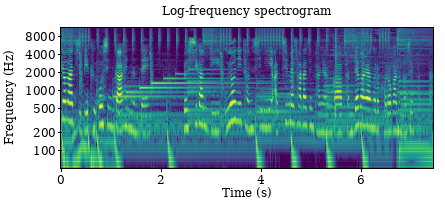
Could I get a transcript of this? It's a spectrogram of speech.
학교나 집이 그곳인가 했는데 몇 시간 뒤 우연히 당신이 아침에 사라진 방향과 반대 방향으로 걸어가는 것을 봤다.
